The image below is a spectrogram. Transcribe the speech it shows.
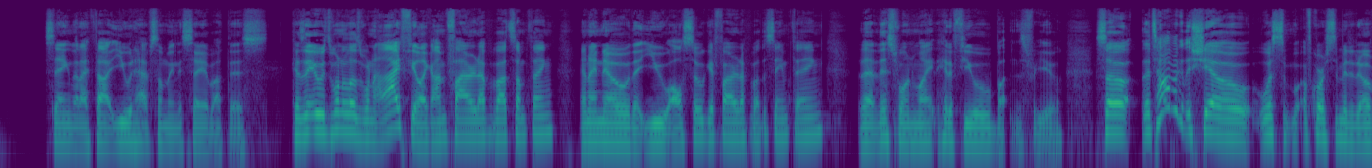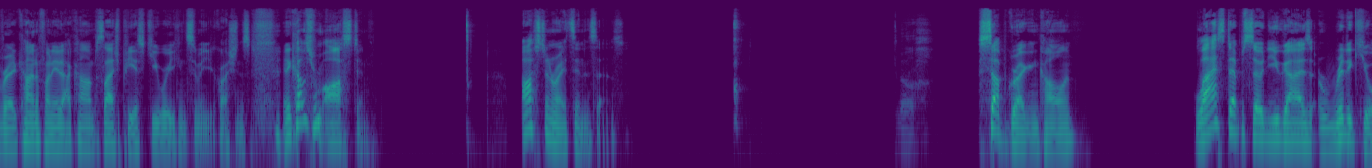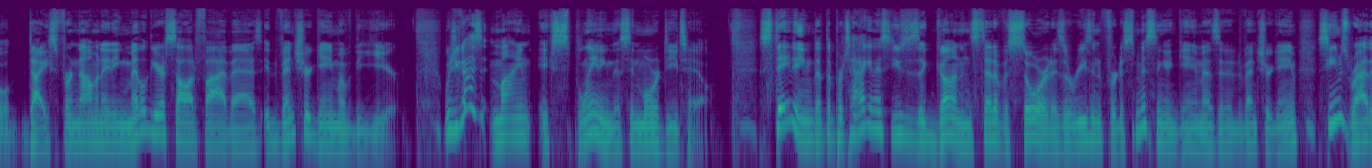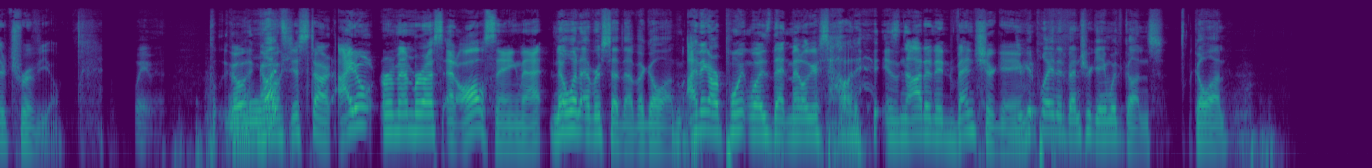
saying that I thought you would have something to say about this. Because it was one of those when I feel like I'm fired up about something, and I know that you also get fired up about the same thing, that this one might hit a few buttons for you. So the topic of the show was, of course, submitted over at kindafunny.com slash PSQ, where you can submit your questions. And it comes from Austin. Austin writes in and says, Sup, Greg and Colin. Last episode, you guys ridiculed DICE for nominating Metal Gear Solid 5 as Adventure Game of the Year. Would you guys mind explaining this in more detail? Stating that the protagonist uses a gun instead of a sword as a reason for dismissing a game as an adventure game seems rather trivial. Wait a minute. Go, ahead, go What? just start. I don't remember us at all saying that. No one ever said that, but go on. I think our point was that Metal Gear Solid is not an adventure game. You can play an adventure game with guns. Go on.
